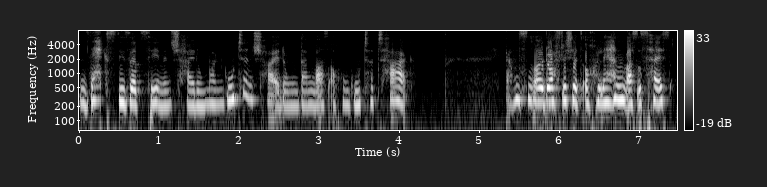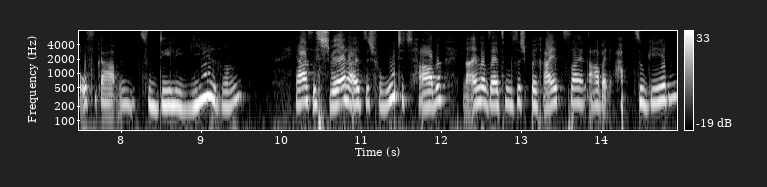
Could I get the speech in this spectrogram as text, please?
sechs dieser zehn Entscheidungen waren gute Entscheidungen, dann war es auch ein guter Tag. Ganz neu durfte ich jetzt auch lernen, was es heißt, Aufgaben zu delegieren. Ja, es ist schwerer, als ich vermutet habe. Denn einerseits muss ich bereit sein, Arbeit abzugeben.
